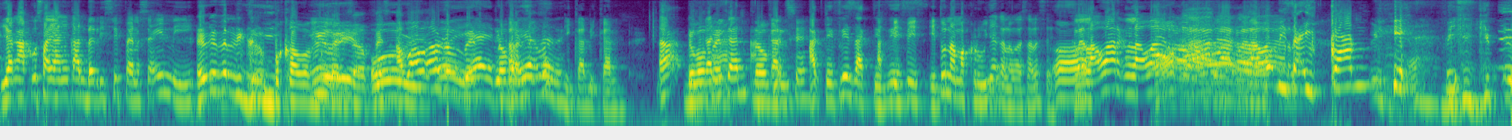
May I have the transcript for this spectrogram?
yang aku sayangkan dari si fansnya ini Itu kita digerebek awalnya Iya, dari iya. Oh, Apa apa iya. apa Oh, iya, di Nama Korea fansnya? tuh. ikan-ikan ah, Nama ikan, ikan. Ikan. Aktivis, aktivis. aktivis. Itu nama krunya kalau nggak salah sih. Oh. Kelelawar, kelelawar. Oh, kelelawar, kelelawar. Kok bisa ikan? gitu.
